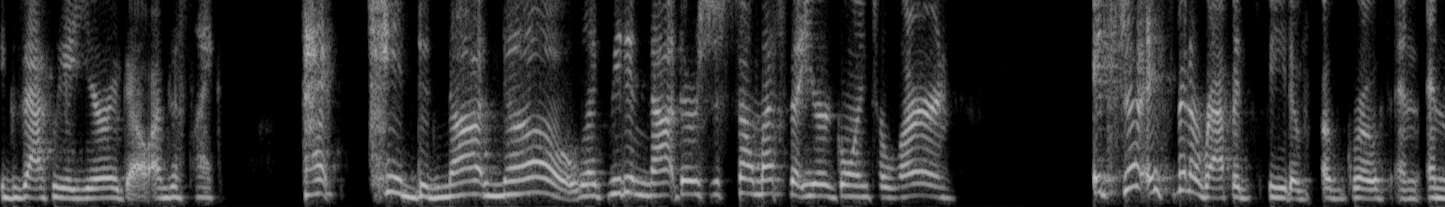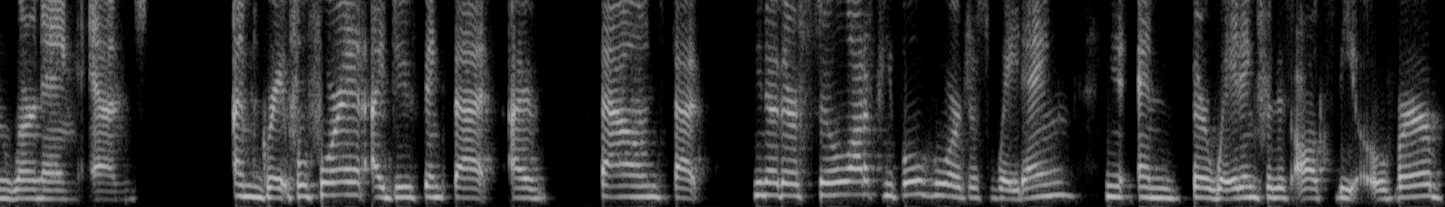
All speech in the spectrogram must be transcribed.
exactly a year ago, I'm just like, that kid did not know. Like, we did not, there's just so much that you're going to learn. It's just, it's been a rapid speed of, of growth and, and learning. And I'm grateful for it. I do think that I've found that you know, there's still a lot of people who are just waiting and they're waiting for this all to be over.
